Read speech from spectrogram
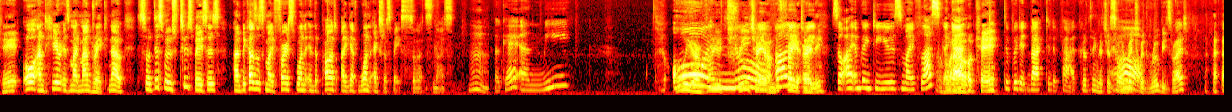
Okay. Oh, and here is my mandrake. Now, so this moves two spaces, and because it's my first one in the pot, I get one extra space. So that's nice. Hmm. Okay, and me. Oh, you're oh, value three no, cherry bomb. That's very value three. early. So I am going to use my flask again Okay. to put it back to the pot. Good thing that you're so Oh. rich with rubies, right? okay.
